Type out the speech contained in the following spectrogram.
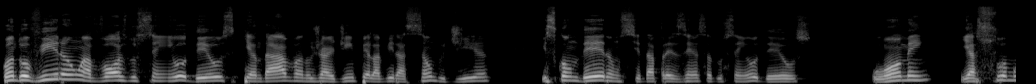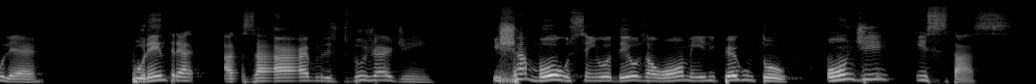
Quando ouviram a voz do Senhor Deus que andava no jardim pela viração do dia, esconderam-se da presença do Senhor Deus, o homem e a sua mulher, por entre as árvores do jardim. E chamou o Senhor Deus ao homem e lhe perguntou: Onde estás?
